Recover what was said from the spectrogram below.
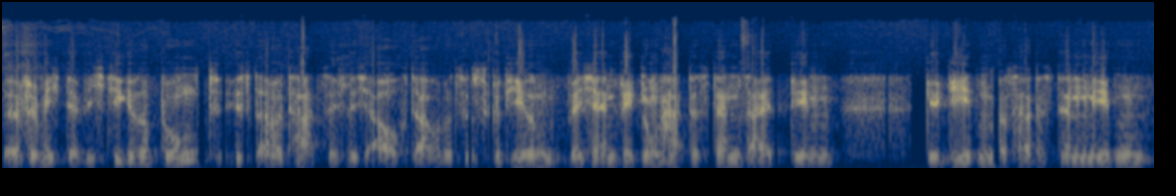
Für mich der wichtigere Punkt ist aber tatsächlich auch darüber zu diskutieren, welche Entwicklung hat es denn seitdem gegeben? Was hat es denn neben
